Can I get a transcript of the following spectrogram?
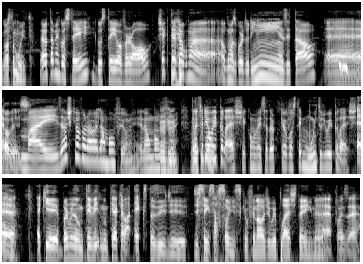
Gosto muito. Eu também gostei, gostei overall. Achei que teve Uhum. alguma, algumas gordurinhas e tal. É, Hum, talvez. Mas eu acho que overall ele é um bom filme. Ele é um bom Uhum, filme. Preferi o. Whiplash como vencedor porque eu gostei muito de Whiplash. É, é que Birdman não teve, não tem aquela êxtase de, de sensações que o final de Whiplash tem, né? É, pois é.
